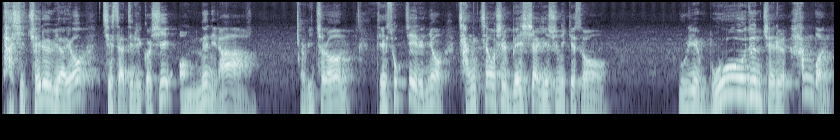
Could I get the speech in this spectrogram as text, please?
다시 죄를 위하여 제사 드릴 것이 없느니라. 이처럼 대속죄일은요 장차 오실 메시아 예수님께서 우리의 모든 죄를 한 번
